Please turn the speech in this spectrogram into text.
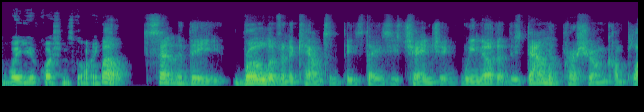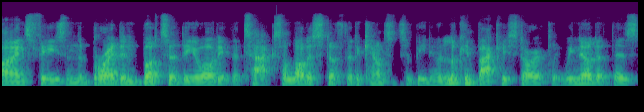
way your question is going. Well, certainly the role of an accountant these days is changing. We know that there's downward pressure on compliance fees and the bread and butter, the audit, the tax, a lot of stuff that accountants have been doing. Looking back historically, we know that there's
